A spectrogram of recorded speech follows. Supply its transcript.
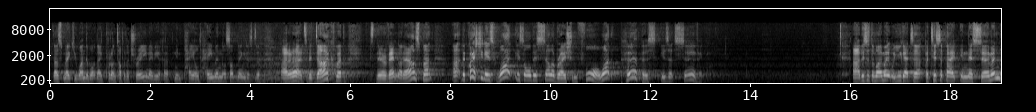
It does make you wonder what they'd put on top of the tree, maybe a kind of an impaled Haman or something. Just to, I don't know, it's a bit dark, but it's their event, not ours. But uh, the question is what is all this celebration for? What purpose is it serving? Uh, this is the moment where you get to participate in this sermon.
